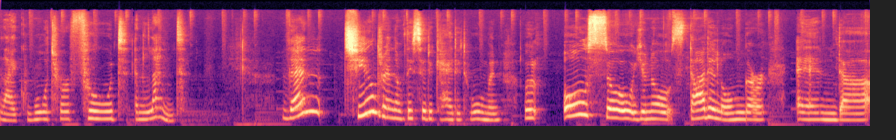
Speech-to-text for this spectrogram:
like water, food, and land. Then children of this educated woman will also you know study longer and uh,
